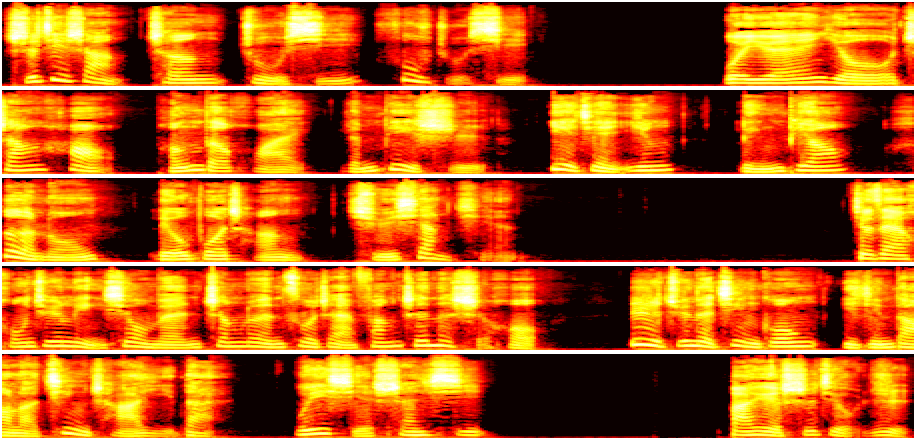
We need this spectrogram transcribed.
实际上称主席、副主席。委员有张浩。彭德怀、任弼时、叶剑英、林彪、贺龙、刘伯承、徐向前。就在红军领袖们争论作战方针的时候，日军的进攻已经到了晋察一带，威胁山西。八月十九日，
